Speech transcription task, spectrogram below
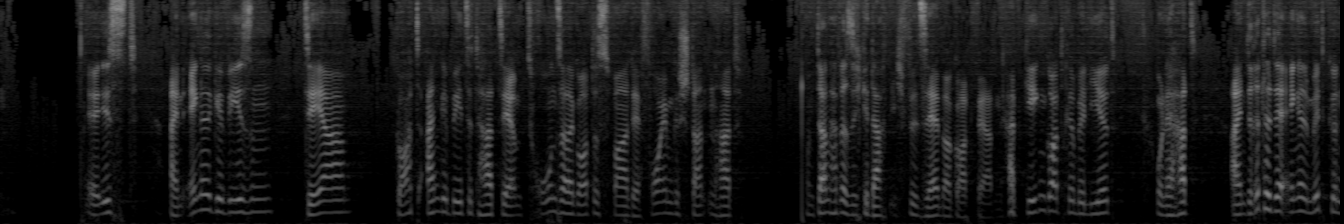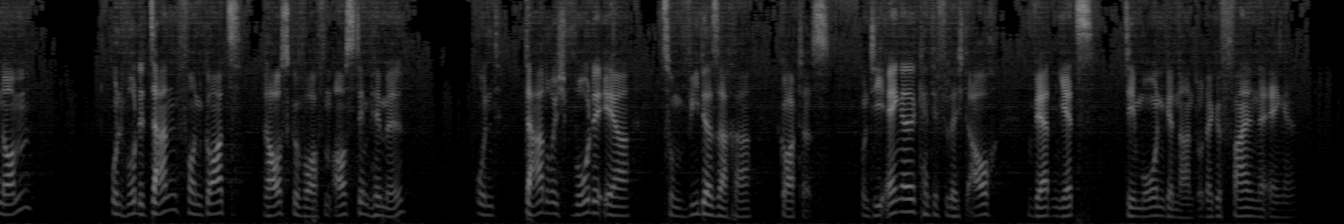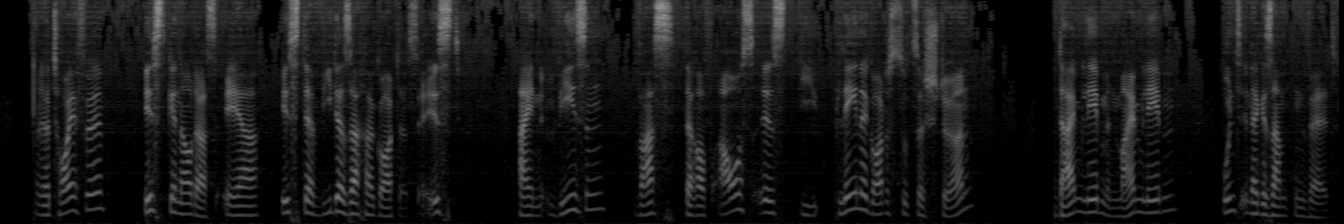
Er ist ein Engel gewesen, der Gott angebetet hat, der im Thronsaal Gottes war, der vor ihm gestanden hat. Und dann hat er sich gedacht, ich will selber Gott werden. Er hat gegen Gott rebelliert und er hat ein Drittel der Engel mitgenommen und wurde dann von Gott rausgeworfen aus dem Himmel. Und dadurch wurde er zum Widersacher Gottes. Und die Engel, kennt ihr vielleicht auch, werden jetzt Dämonen genannt oder gefallene Engel. Und der Teufel ist genau das. Er ist der Widersacher Gottes. Er ist ein Wesen, was darauf aus ist, die Pläne Gottes zu zerstören, in deinem Leben, in meinem Leben und in der gesamten Welt.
